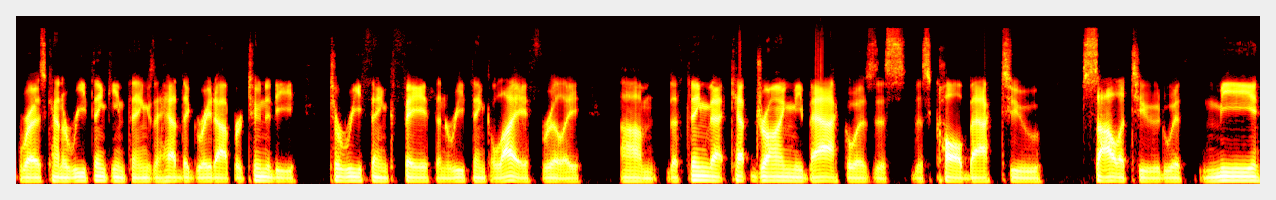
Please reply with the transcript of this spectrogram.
where I was kind of rethinking things, I had the great opportunity to rethink faith and rethink life. Really, um, the thing that kept drawing me back was this this call back to solitude with me,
